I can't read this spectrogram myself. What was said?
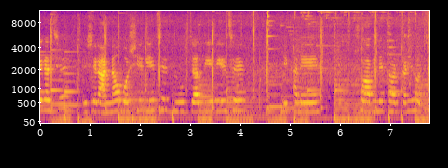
এসে গেছে। এসে রান্নাও বসিয়ে দিয়েছে দুধ জাল দিয়ে দিয়েছে। এখানে সোয়াবিনের তরকারি হচ্ছে।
